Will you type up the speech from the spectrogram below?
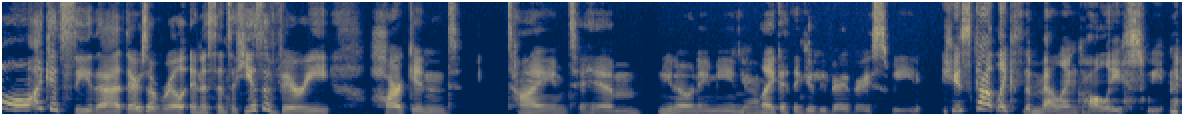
Oh, I could see that. There's a real innocence. He has a very harkened time to him. You know what I mean? Yeah. Like I think it'd be very very sweet. He's got like the melancholy sweetness.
